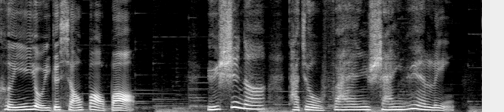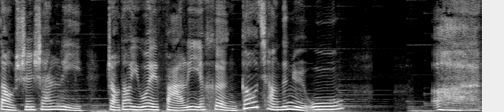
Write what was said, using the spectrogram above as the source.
可以有一个小宝宝。于是呢，她就翻山越岭，到深山里找到一位法力很高强的女巫。啊，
